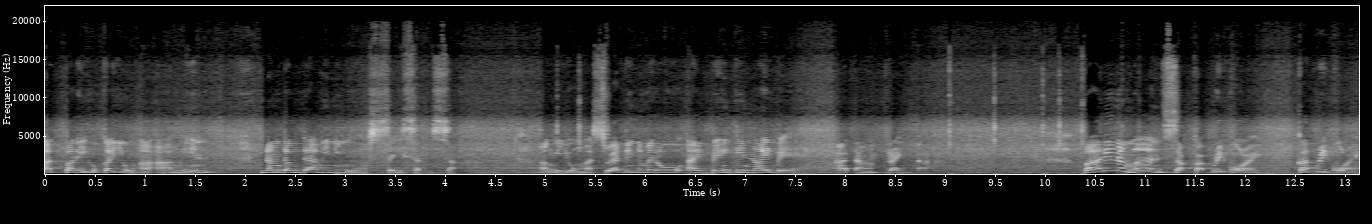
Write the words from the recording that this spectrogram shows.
at pareho kayong aamin ng damdamin ninyo sa isa't isa. Ang iyong maswerteng numero ay 29 at ang 30. Para naman sa Capricorn. Capricorn,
